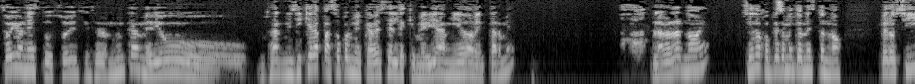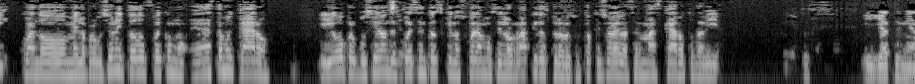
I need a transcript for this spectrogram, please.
soy honesto, soy sincero, nunca me dio, o sea, ni siquiera pasó por mi cabeza el de que me diera miedo aventarme. Ajá. La verdad no, ¿eh? Siendo completamente honesto, no. Pero sí, cuando me lo propusieron y todo fue como, eh, está muy caro. Y luego propusieron después entonces que nos fuéramos en los rápidos, pero resultó que eso iba a ser más caro todavía. Entonces, y ya tenía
